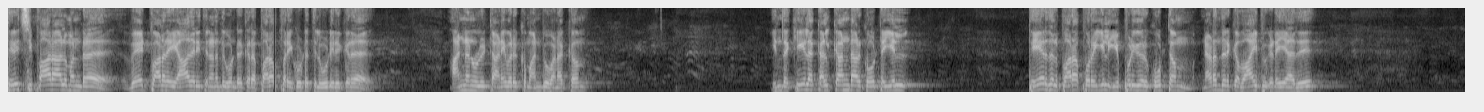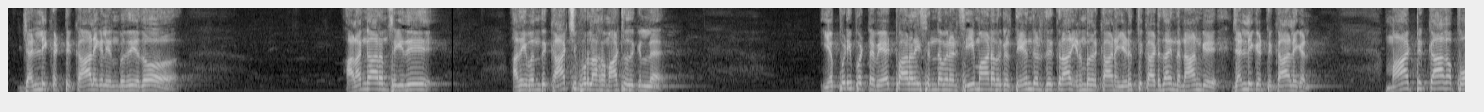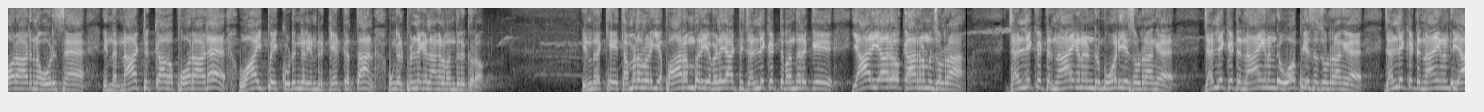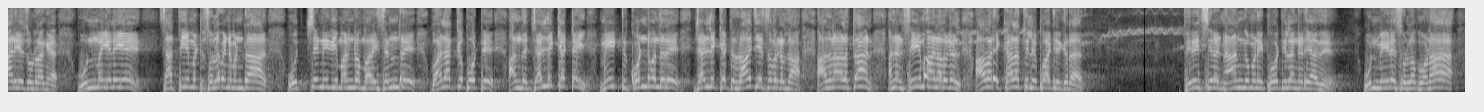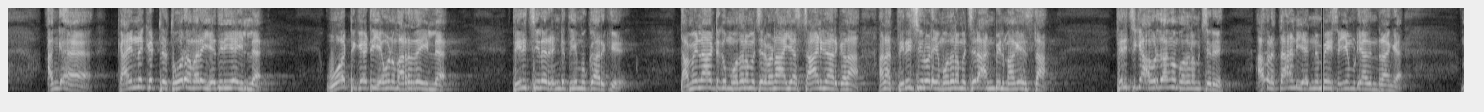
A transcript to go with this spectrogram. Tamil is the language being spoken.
திருச்சி பாராளுமன்ற வேட்பாளரை ஆதரித்து நடந்து கொண்டிருக்கிற பரப்புரை கூட்டத்தில் ஊடியிருக்கிற அண்ணன் உள்ளிட்ட அனைவருக்கும் அன்பு வணக்கம். இந்த கீழ கல்காண்டார் கோட்டையில் தேர்தல் பரப்புரையில் இப்படி ஒரு கூட்டம் நடந்திருக்க வாய்ப்பு கிடையாது. ஜல்லிக்கட்டு காளைகள் என்பது ஏதோ அலங்காரம் செய்து அதை வந்து காட்சி பொருளாக மாற்றுவதற்கு இல்லை. எப்படிப்பட்ட வேட்பாளரை சிந்தவனர் சீமானவர்கள் தேர்ந்தெடுத்திருக்கிறார் என்பதற்கான எடுத்துக்காட்டு தான் இந்த நான்கு ஜல்லிக்கட்டு காளைகள். மாட்டுக்காக போராடின ஒருசன் இந்த நாட்டுக்காக போராட வாய்ப்பை கொடுங்கள் என்று கேட்கத்தான் உங்கள் பிள்ளைகள் நாங்கள் வந்திருக்கிறோம். இன்றைக்கு தமிழர்களுடைய பாரம்பரிய விளையாட்டு ஜல்லிக்கட்டு வந்திருக்கு. யார் யாரோ காரணம்னு சொல்றான். ஜல்லிக்கட்டு நாயகன் என்று மோடியை சொல்றாங்க. ஜல்லிக்கட்டு நாயகன் என்று ஓபிஎஸ் சொல்றாங்க. ஜல்லிக்கட்டு நாயகன் என்று யாரையே சொல்றாங்க? உண்மையிலேயே சத்தியம் என்று சொல்ல வேண்டும் என்றால் உச்ச நீதிமன்றம் வரை சென்று வழக்கு போட்டு அந்த ஜல்லிக்கட்டை மீட்டு கொண்டு வந்தது ஜல்லிக்கட்டு ராஜேஷ் அவர்கள் தான். அதனால தான் அண்ணன் சீமான் அவர்கள் அவரை களத்தில் நிப்பாட்டியிருக்கிறார். திருச்சியில் நான்கு மணி போட்டிலாம் கிடையாது. உண்மையிலே சொல்ல போனா அங்க கண்ணு கட்டு தூரம் வரை எதிரியே இல்லை. ஓட்டு கேட்டு எவனும் வர்றதே இல்லை. திருச்சியில ரெண்டு திமுக இருக்கு. தமிழ்நாட்டுக்கு முதலமைச்சர் வேணா ஐயா ஸ்டாலினா இருக்கலாம். ஆனா திருச்சியிலுடைய முதலமைச்சர் அன்பில் மகேஷ் தான். திருச்சிக்கு அவர் தாங்க முதலமைச்சர். அவரை தாண்டி என்னமே செய்ய முடியாதுன்றாங்க.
